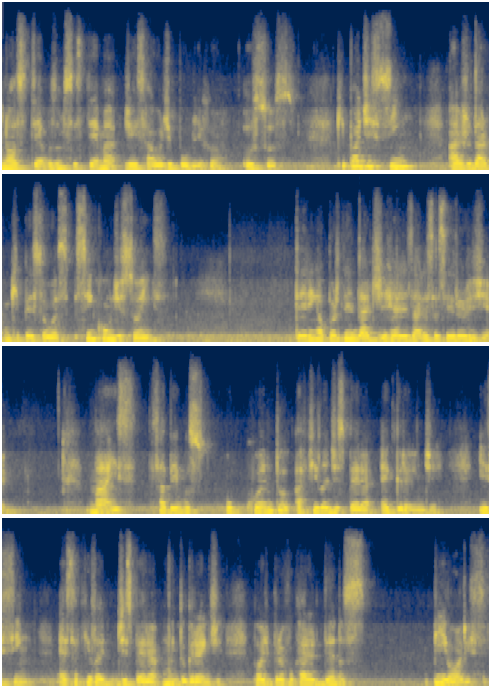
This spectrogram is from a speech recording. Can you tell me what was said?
nós temos um sistema de saúde público, o SUS, que pode sim ajudar com que pessoas sem condições terem a oportunidade de realizar essa cirurgia. Mas sabemos o quanto a fila de espera é grande. E sim, essa fila de espera muito grande pode provocar danos piores.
